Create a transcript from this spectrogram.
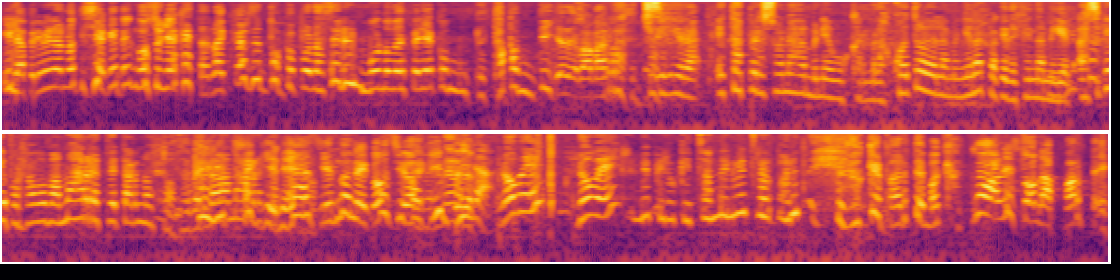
Y la primera noticia que tengo suya es que está en la cárcel por, por hacer el mono de feria con esta pandilla de babarrachos. Señora, estas personas han venido a buscarme a las 4 de la mañana para que defienda a Miguel. Así que, por favor, vamos a respetarnos todos, de verdad, vamos a ¿Quién es respetarnos. haciendo negocios aquí? verdad, mira, ¿no ves? ¿No ves? Pero que están de nuestra parte. ¿Pero qué parte, Maca? ¿Cuáles son las partes?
